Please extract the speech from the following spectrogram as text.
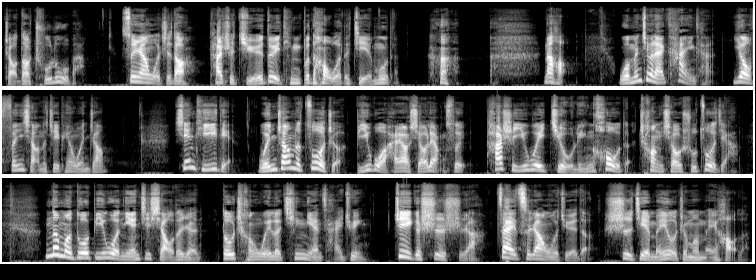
找到出路吧。虽然我知道他是绝对听不到我的节目的。那好，我们就来看一看要分享的这篇文章。先提一点。文章的作者比我还要小两岁，他是一位九零后的畅销书作家。那么多比我年纪小的人都成为了青年才俊，这个事实啊，再次让我觉得世界没有这么美好了。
